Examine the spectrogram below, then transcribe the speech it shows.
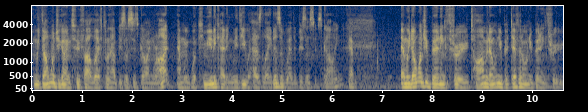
And we don't want you going too far left when our business is going right. And we, we're communicating with you as leaders of where the business is going. Yep. And we don't want you burning through time. We don't want you, but definitely don't want you burning through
